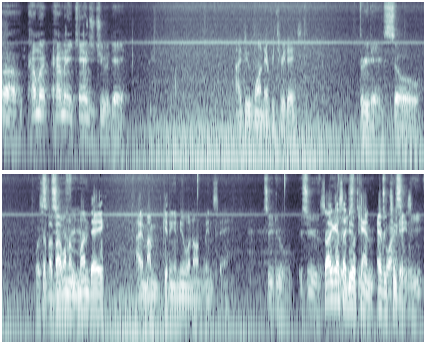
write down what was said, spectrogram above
Uh, how much? How many cans you chew a day? I do one every three days. Three days. So, what's So if I buy one on Monday, I'm, I'm getting a new one on Wednesday. So you do. So, you So I guess I do a can every two days. A week.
